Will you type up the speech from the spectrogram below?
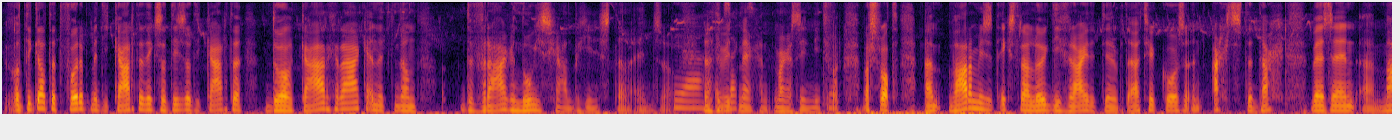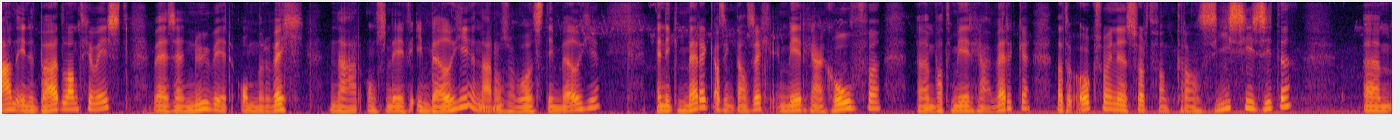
wat ik altijd voor heb met die kaartentekst, dat is dat die kaarten door elkaar geraken en dat je dan de vragen nog eens gaat beginnen stellen en zo. Ja, Dat weet mijn magazine niet Ja. voor. Maar wat, ehm, waarom is het extra leuk, die vraag die je hebt uitgekozen, een achtste dag? Wij zijn eh, maanden in het buitenland geweest. Wij zijn nu weer onderweg naar ons leven in België, naar Mhm. onze woonst in België. En ik merk, als ik dan zeg meer gaan golfen, ehm, wat meer gaan werken, dat we ook zo in een soort van transitie zitten, ehm,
